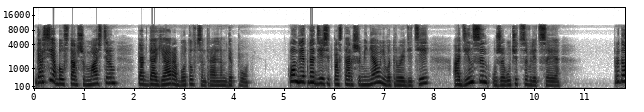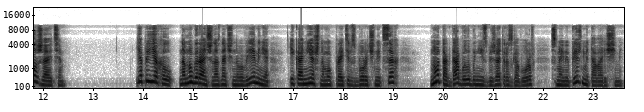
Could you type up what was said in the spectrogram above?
Гарсия был старшим мастером, когда я работал в центральном депо. Он лет на десять постарше меня, у него трое детей. Один сын уже учится в лицее. Продолжайте. Я приехал намного раньше назначенного времени и, конечно, мог пройти в сборочный цех, но тогда было бы не избежать разговоров с моими прежними товарищами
